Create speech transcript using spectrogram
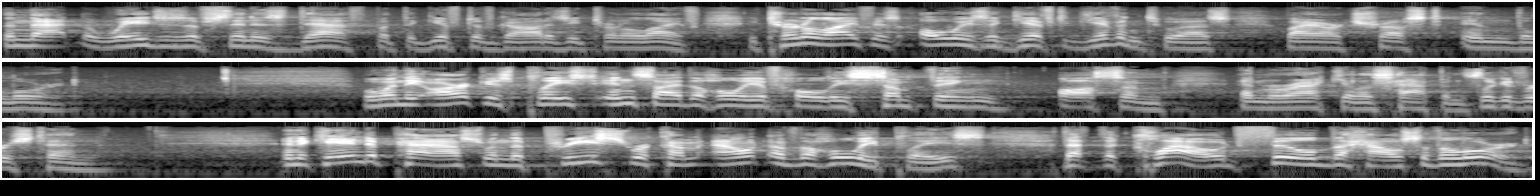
And that the wages of sin is death, but the gift of God is eternal life. Eternal life is always a gift given to us by our trust in the Lord. Well, when the ark is placed inside the Holy of Holies, something awesome and miraculous happens. Look at verse 10. And it came to pass when the priests were come out of the holy place that the cloud filled the house of the Lord,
